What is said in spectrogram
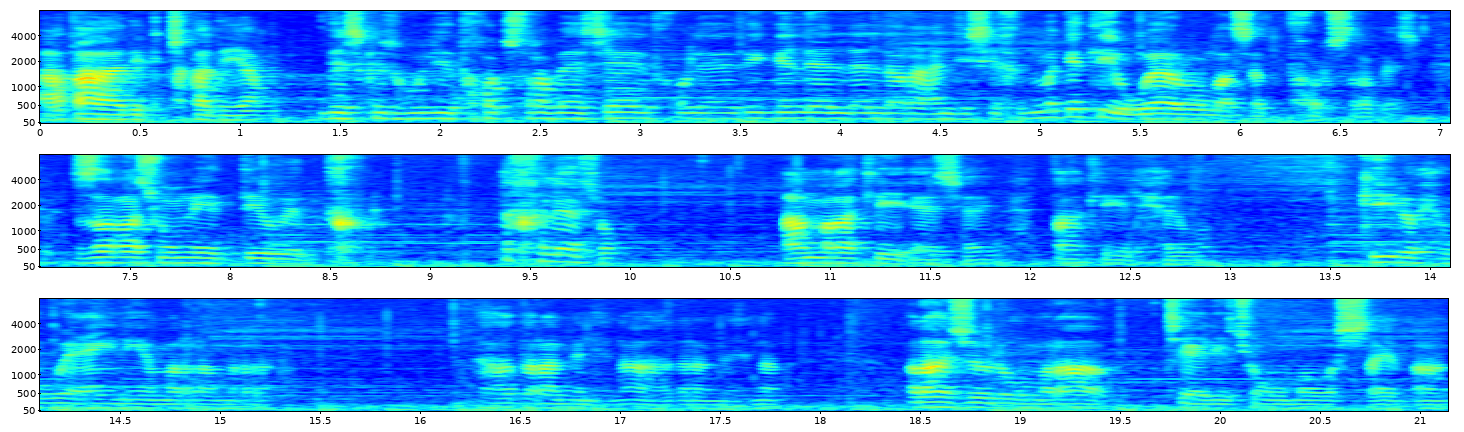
عطاها هذيك التقضية. بدات كتقول لي دخل تشرب اتاي دخل هادي. قال لها لا لا راه عندي شي خدمة. قالت لي والو والله حتى تدخل تشرب اتاي جراتو من يدي ويدخل دخلاتو. عمرات لي اتاي حطات لي الحلوى كيلوحوا عيني مرة مرة. هضرة من هنا هضرة من هنا. رجل ومرأة تالتهما الشيطان.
